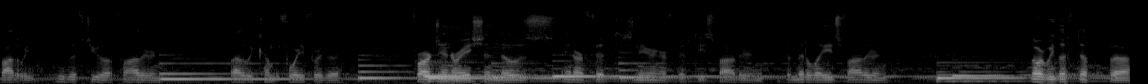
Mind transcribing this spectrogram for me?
Father, we, we lift you up, Father, and Father, we come before you for the for our generation, those in our fifties, nearing our fifties, Father, and the middle age, Father, and Lord, we lift up. Uh,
